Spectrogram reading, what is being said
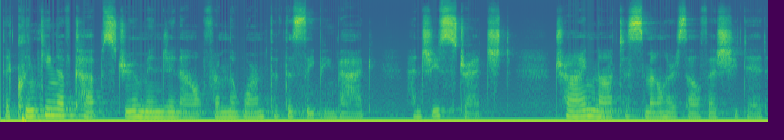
The clinking of cups drew Minjin out from the warmth of the sleeping bag, and she stretched, trying not to smell herself as she did.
